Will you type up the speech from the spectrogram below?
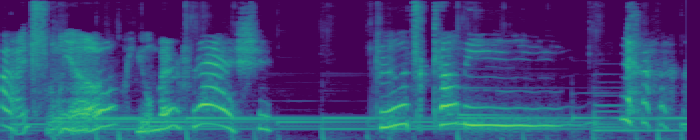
I smell human flesh. Food's coming.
